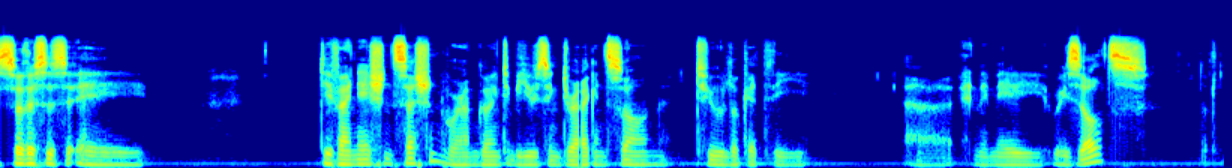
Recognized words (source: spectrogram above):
So this is a divination session where I'm going to be using Dragon Song to look at the uh, MMA results a little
